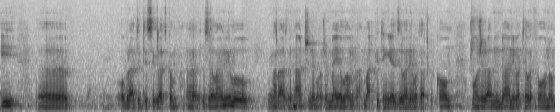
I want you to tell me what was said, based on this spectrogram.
i e, obratiti se gradskom zelenilu na razne načine, može mailom na marketing.zelenilo.com, može radnim danima, telefonom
